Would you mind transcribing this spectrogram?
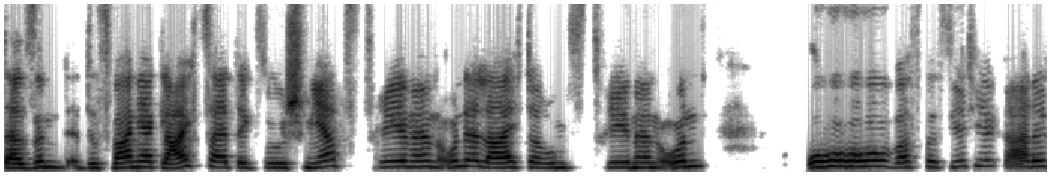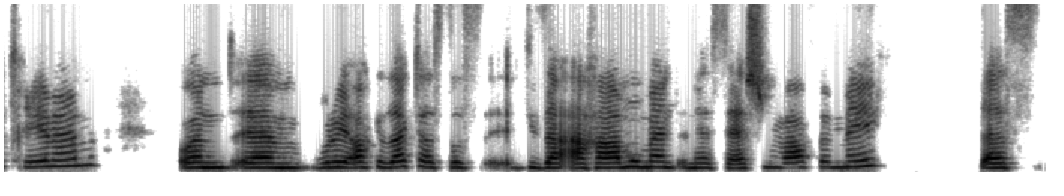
da sind, das waren ja gleichzeitig so Schmerztränen und Erleichterungstränen und oh, was passiert hier gerade, Tränen. Und ähm, wo du ja auch gesagt hast, dass dieser Aha-Moment in der Session war für mich, dass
